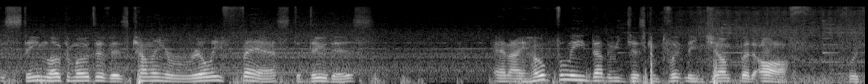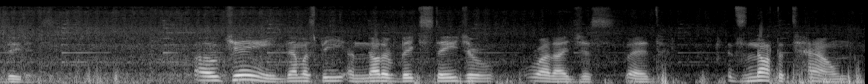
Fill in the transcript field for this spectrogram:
the steam locomotive is coming really fast to do this. And I hopefully that we just completely jump it off for to do this. Okay, that must be another big stage of what I just said. It's not the town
